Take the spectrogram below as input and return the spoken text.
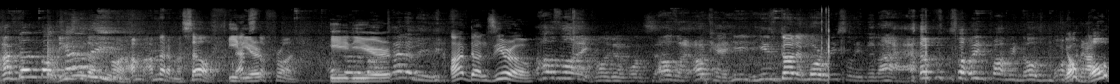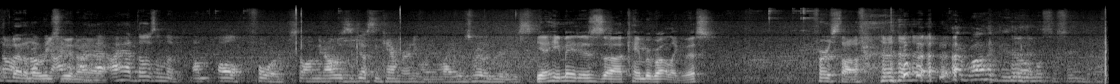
I've done both These are the these. front. I'm, I'm not at myself. Idiot. That's the front. I've done Idiot. about 10 of these. I've done zero. I was like, I've only done one set. I was like, okay, he, he's done it more recently than I have, so he probably knows more. Y'all I mean, I- both no, have done it but I more mean, recently I, than I I, had, have. I had those on the on all four, so I mean I was adjusting camber anyway. Like it was really weird. Just- Yeah, he made his uh, camber go out like this. First off, Ironically, they're almost the same. Though.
